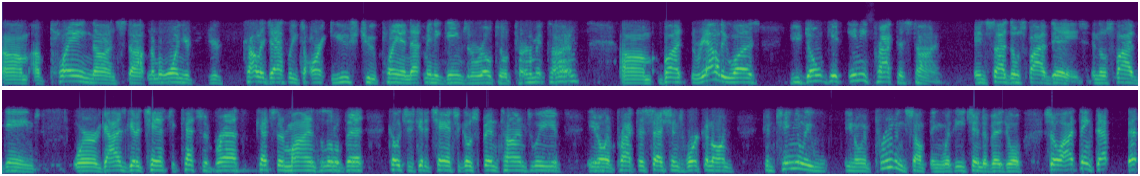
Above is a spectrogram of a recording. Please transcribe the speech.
um, of playing nonstop, number one, your your college athletes aren't used to playing that many games in a row till tournament time. Um, but the reality was, you don't get any practice time inside those five days in those five games, where guys get a chance to catch their breath, catch their minds a little bit, coaches get a chance to go spend times with you, you know, in practice sessions, working on continually, you know, improving something with each individual. So I think that that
